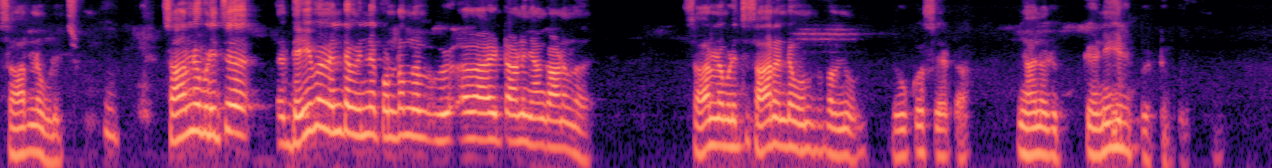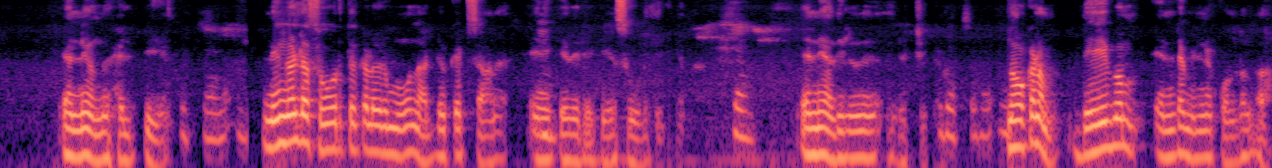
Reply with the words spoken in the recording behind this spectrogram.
സാറിനെ വിളിച്ചു. സാറിനെ വിളിച്ച് ദൈവം എന്റെ മുന്നെ കൊണ്ടുവന്നതായിട്ടാണ് ഞാൻ കാണുന്നത്. സാറിനെ വിളിച്ച് സാർ എന്റെ മുമ്പിൽ പറഞ്ഞു ലൂക്കോസ് ചേട്ടാ ഞാനൊരു കെണിയിൽ പെട്ടുപോയി. എന്നെ ഒന്ന് ഹെൽപ്പ് ചെയ്യാൻ നിങ്ങളുടെ സുഹൃത്തുക്കൾ ഒരു മൂന്ന് അഡ്വക്കേറ്റ്സ് ആണ് എനിക്കെതിരെ കേസ് കൊടുത്തിരിക്കുന്നത്. എന്നെ അതിൽ നിന്ന് രക്ഷിക്കണം. നോക്കണം ദൈവം എന്റെ മുന്നിൽ കൊണ്ടുവന്നതാണ്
